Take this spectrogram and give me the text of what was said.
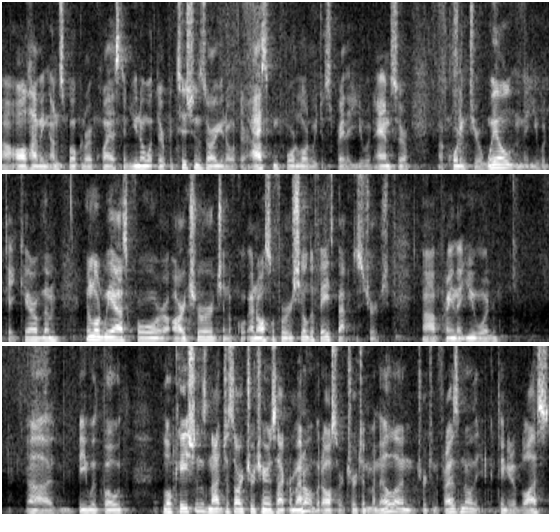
Uh, all having unspoken requests, and you know what their petitions are, you know what they're asking for. Lord, we just pray that you would answer according to your will and that you would take care of them. And Lord, we ask for our church and, of and also for Shield of Faith Baptist Church, uh, praying that you would uh, be with both locations, not just our church here in Sacramento, but also our church in Manila and church in Fresno, that you'd continue to bless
